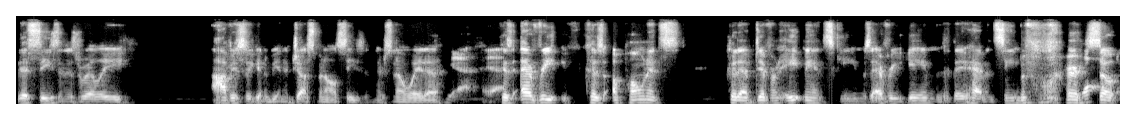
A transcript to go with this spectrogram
this season is really obviously going to be an adjustment all season. There's no way to yeah because every because opponents could have different eight man schemes every game that they haven't seen before. Yeah, so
